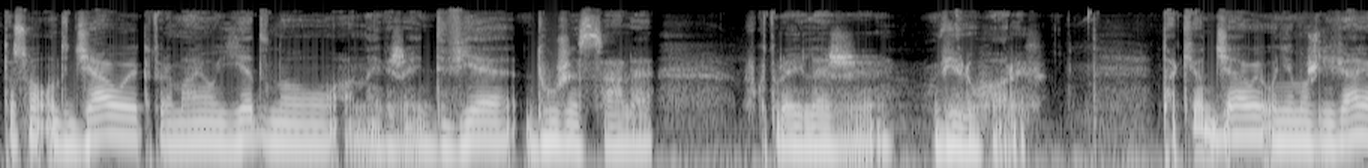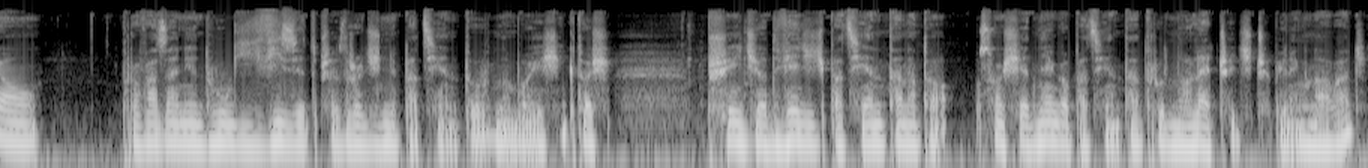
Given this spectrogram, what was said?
To są oddziały, które mają jedną, a najwyżej dwie duże sale w której leży wielu chorych. Takie oddziały uniemożliwiają prowadzenie długich wizyt przez rodziny pacjentów, no bo jeśli ktoś przyjdzie odwiedzić pacjenta, no to sąsiedniego pacjenta trudno leczyć czy pielęgnować,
